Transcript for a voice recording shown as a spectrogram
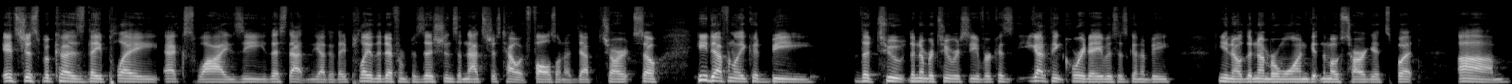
It's just because they play X, Y, Z, this, that, and the other. They play the different positions, and that's just how it falls on a depth chart. So he definitely could be the two, the number two receiver, because you got to think Corey Davis is going to be, you know, the number one, getting the most targets. But um,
